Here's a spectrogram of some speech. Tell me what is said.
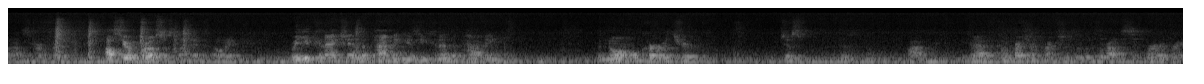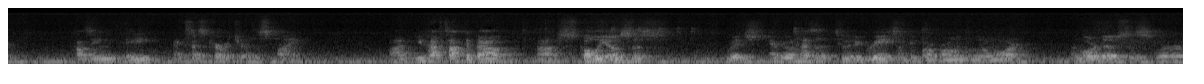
osteoarthritis, osteoporosis, not FOA, what you can actually end up having is you can end up having the normal curvature, just, the, uh, you can have compression fractures of the thoracic vertebrae, causing a excess curvature of the spine. Uh, you have talked about uh, scoliosis, which everyone has it to a degree. Some people are born with a little more. And lordosis, where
